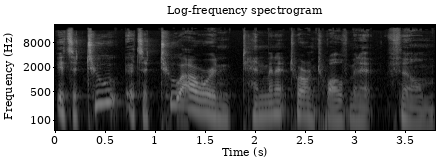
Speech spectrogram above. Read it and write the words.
it's a two. It's a two hour and ten minute, two hour and twelve minute film.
